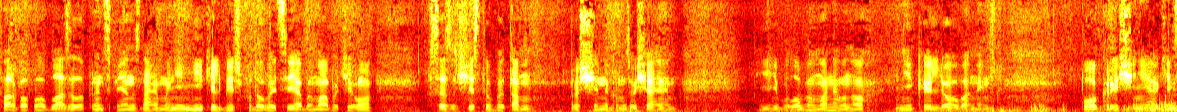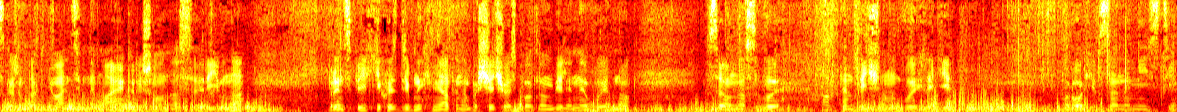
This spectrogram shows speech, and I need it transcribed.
фарба пооблазила. В принципі, я не знаю, мені нікель більш подобається. Я би, мабуть, його все зачистив би там розчинником звичайним. І було б у мене воно нікельованим. По криші ніяких, скажімо так, нюансів немає. Криша у нас рівна. В принципі, якихось дрібних м'ятин або ще чогось по автомобілі не видно. Все у нас в автентичному вигляді. Пороги все на місці.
